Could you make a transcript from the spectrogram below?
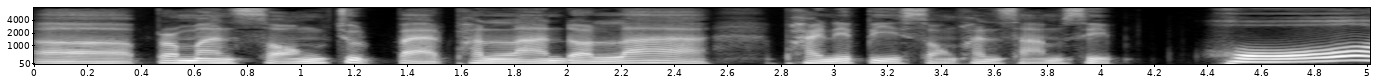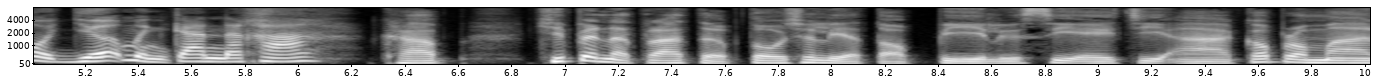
เอ่อประมาณ 2.8 พันล้านดอลลาร์ภายในปี 2030 โห เยอะเหมือนกันนะคะ ครับ คิดเป็นอัตราเติบโตเฉลี่ยต่อปีหรือ CAGR ก็ประมาณ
